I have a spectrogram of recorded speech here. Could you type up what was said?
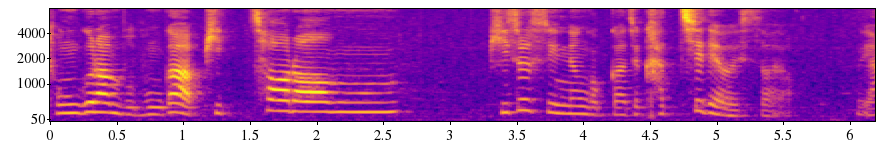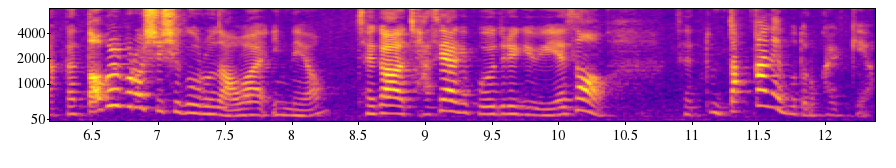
동그란 부분과 빛처럼 빗을 수 있는 것까지 같이 되어 있어요. 약간 더블 브러쉬식으로 나와 있네요. 제가 자세하게 보여드리기 위해서 좀 닦아내 보도록 할게요.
